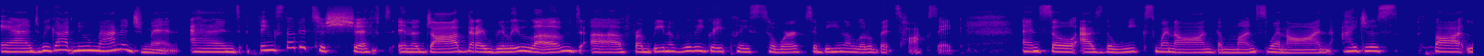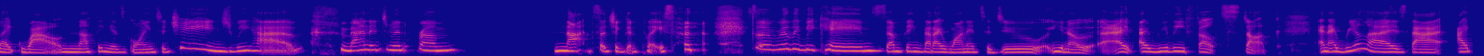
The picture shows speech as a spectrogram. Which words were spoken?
and we got new management and things started to shift in a job that i really loved uh, from being a really great place to work to being a little bit toxic. And so as the weeks went on the months went on i just thought like wow nothing is going to change. We have management from not such a good place. so it really became something that I wanted to do. You know, I, I really felt stuck. And I realized that I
